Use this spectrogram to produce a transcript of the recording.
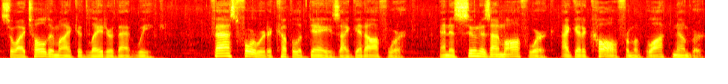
so I told him I could later that week. Fast forward a couple of days, I get off work, and as soon as I'm off work, I get a call from a blocked number,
